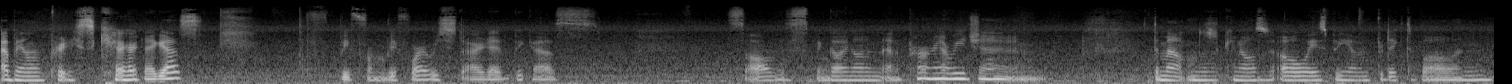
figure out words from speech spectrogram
I've been pretty scared, I guess, be- from before we started because it's all this been going on in the Annapurna region, and the mountains can also always be unpredictable, and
